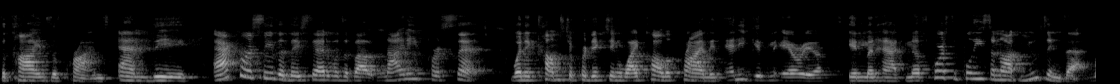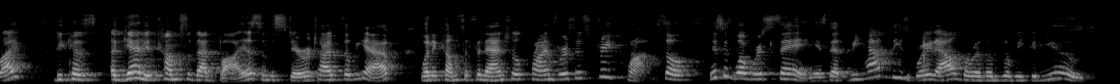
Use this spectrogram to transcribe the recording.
the kinds of crimes. And the accuracy that they said was about 90% when it comes to predicting white collar crime in any given area in Manhattan. Of course, the police are not using that, right? Because again, it comes to that bias and the stereotypes that we have when it comes to financial crime versus street crime. So, this is what we're saying is that we have these great algorithms that we could use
